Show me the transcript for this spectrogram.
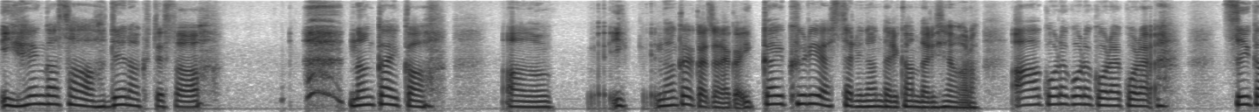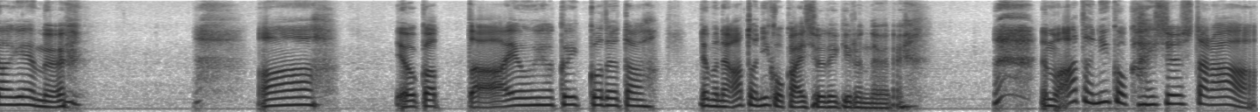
異変がさ、出なくてさ、何回か、あの、何回かじゃないか、一回クリアしたりなんだりかんだりしながら、あー、これこれこれこれ、スイカゲーム。あー、よかった。ようやく1個出た。でもね、あと2個回収できるんだよね。でも、あと2個回収したら、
